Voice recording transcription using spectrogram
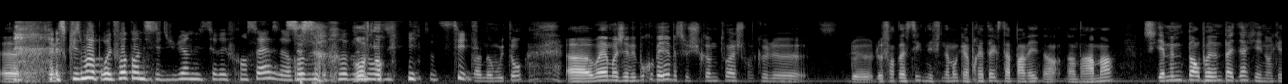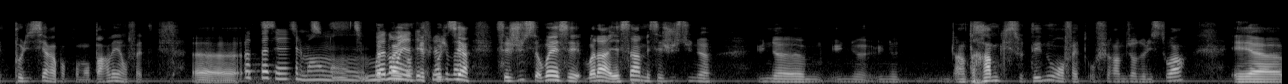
Excuse-moi, pour une fois qu'on dit du bien d'une série française, rev- revenons-y tout de suite. nos moutons. Ouais, moi j'avais beaucoup aimé parce que je suis comme toi, je trouve que le, le, le fantastique n'est finalement qu'un prétexte à parler d'un drama. Parce qu'il y a même pas, on peut même pas dire qu'il y a une enquête policière à proprement parler en fait. Euh, tellement. c'est Bah non, pas il y une a des enquête flashbacks. policière, c'est juste, ouais, c'est voilà, il y a ça, mais c'est juste une, une, une, une, un drame qui se dénoue en fait au fur et à mesure de l'histoire et euh,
